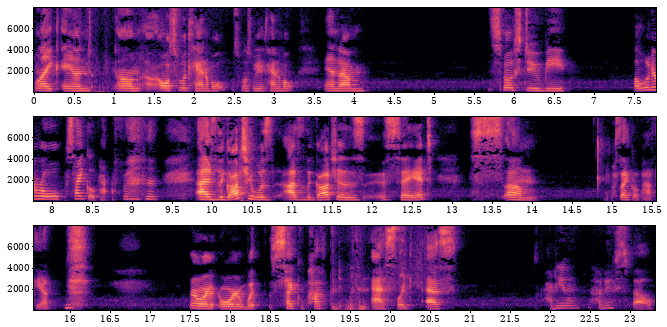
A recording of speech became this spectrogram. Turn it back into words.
Like and um also a cannibal, supposed to be a cannibal, and um supposed to be a literal psychopath, as the gotcha was as the gotchas say it, um psychopath, yeah. or or what psychopath with- with an S like S. How do you how do you spell?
